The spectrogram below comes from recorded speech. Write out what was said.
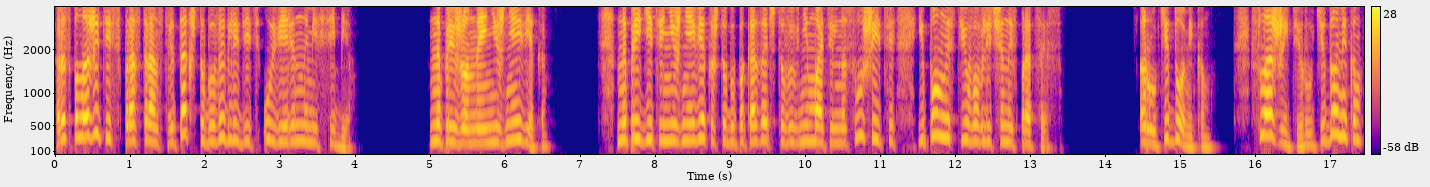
Расположитесь в пространстве так, чтобы выглядеть уверенными в себе. Напряженное нижнее веко. Напрягите нижнее веко, чтобы показать, что вы внимательно слушаете и полностью вовлечены в процесс. Руки домиком. Сложите руки домиком,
